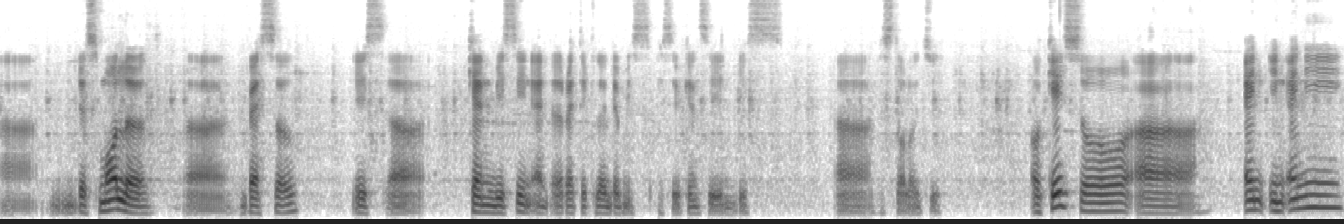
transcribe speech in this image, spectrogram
Uh, the smaller uh, vessel is uh, can be seen at a reticular dermis, as you can see in this histology. Okay, so and in any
